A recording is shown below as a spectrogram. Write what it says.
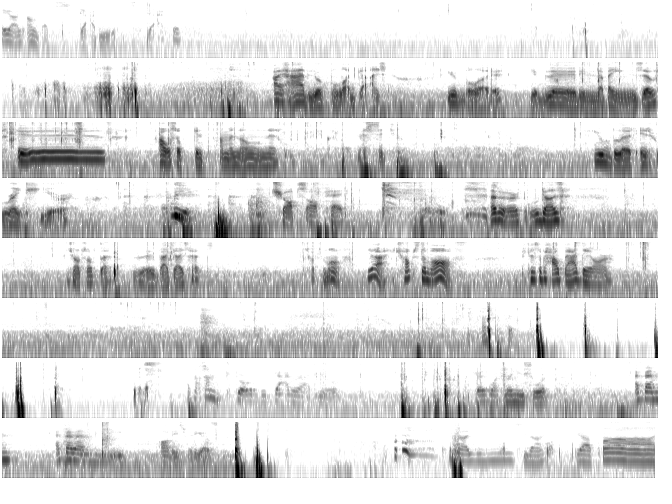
Hey guys, I'm about to stab you with this dagger. I have your blood, guys. Your blood. Your blood in the veins of steel. I was looking, I'm alone. Message. Your blood is right here. Chops off head. That's what Earth does. He chops off the, the bad guy's heads. Chops them off. Yeah, he chops them off because of how bad they are. Now time to throw the dagger at you. If you guys watch my new short. FM, FMMBB, all these videos. you guys, did you see that? Yeah, bye.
